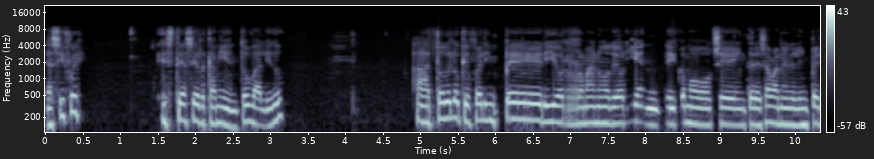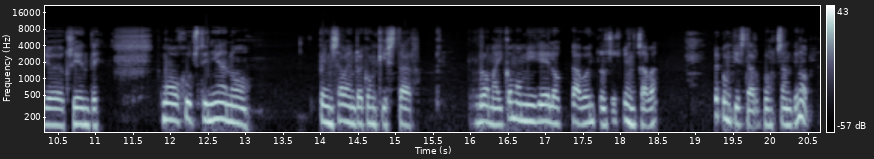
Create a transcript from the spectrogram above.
Y así fue este acercamiento válido a todo lo que fue el imperio romano de Oriente y cómo se interesaban en el imperio de Occidente, como Justiniano pensaba en reconquistar Roma y como Miguel VIII entonces pensaba reconquistar Constantinopla.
